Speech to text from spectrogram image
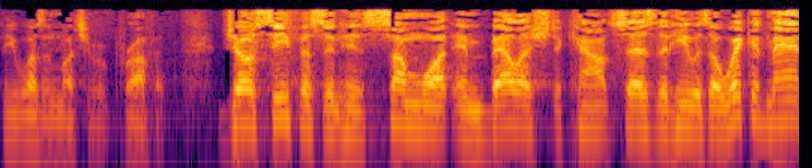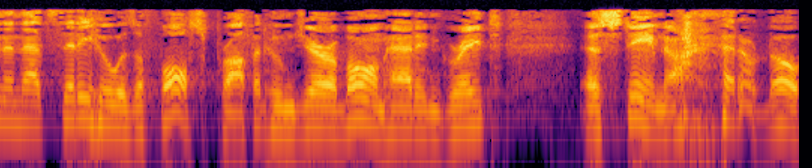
he wasn't much of a prophet. Josephus, in his somewhat embellished account, says that he was a wicked man in that city who was a false prophet whom Jeroboam had in great esteem. Now, I don't know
